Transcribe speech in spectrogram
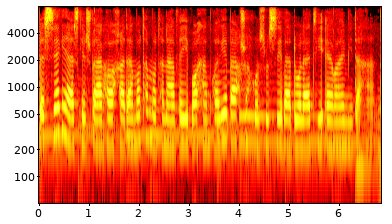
بسیاری از کشورها خدمات متنوعی با همکاری بخش خصوصی و دولتی ارائه می دهند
